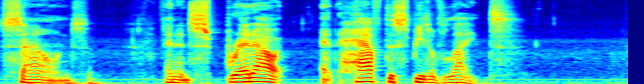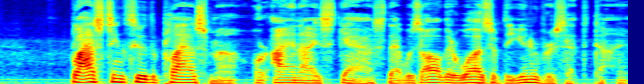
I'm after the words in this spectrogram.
sound, and it spread out at half the speed of light, blasting through the plasma or ionized gas that was all there was of the universe at the time.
